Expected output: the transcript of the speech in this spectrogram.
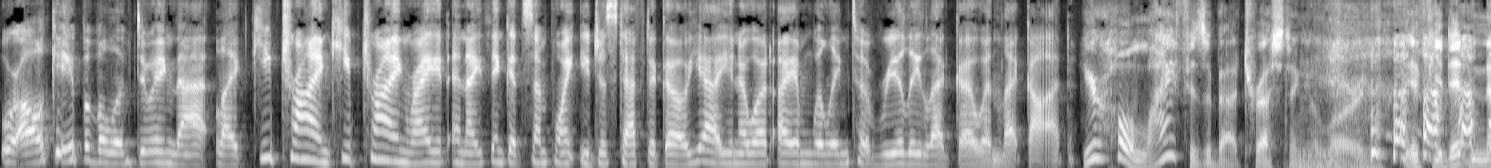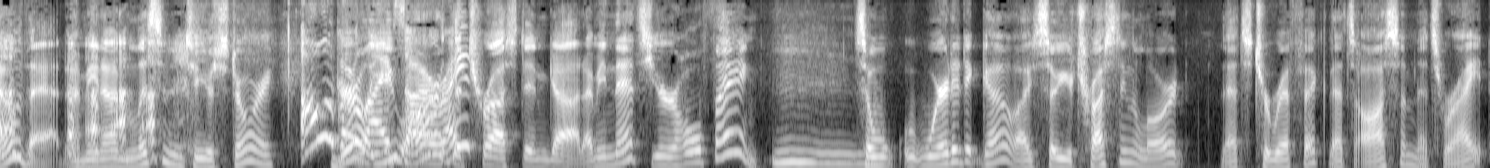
we're all capable of doing that. Like, keep trying, keep trying, right? And I think at some point you just have to go, yeah, you know what? I am willing to really let go and let God. Your whole life is about trusting the Lord. if you didn't know that, I mean, I'm listening to your story. All of our Girl, lives you are, the right? trust in God. I mean, that's your whole thing. So, where did it go? I- So, you're trusting the Lord. That's terrific. That's awesome. That's right.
